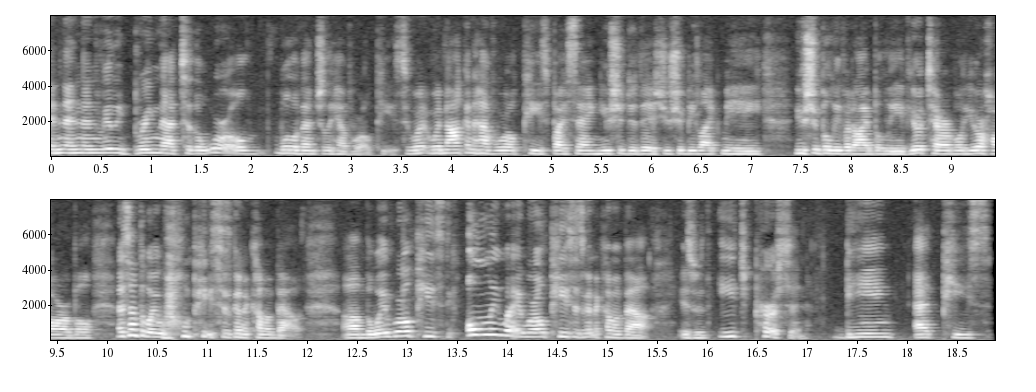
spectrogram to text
and, and then really bring that to the world, we'll eventually have world peace. We're, we're not going to have world peace by saying, you should do this, you should be like me, you should believe what I believe, you're terrible, you're horrible. That's not the way world peace is going to come about. Um, the way world peace, the only way world peace is going to come about is with each person being at peace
